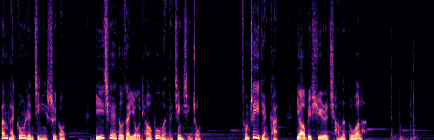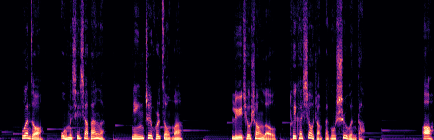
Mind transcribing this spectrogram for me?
安排工人进行施工。一切都在有条不紊的进行中，从这一点看，要比旭日强得多了。万总，我们先下班了，您这会儿走吗？吕秋上楼推开校长办公室问道。哦，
